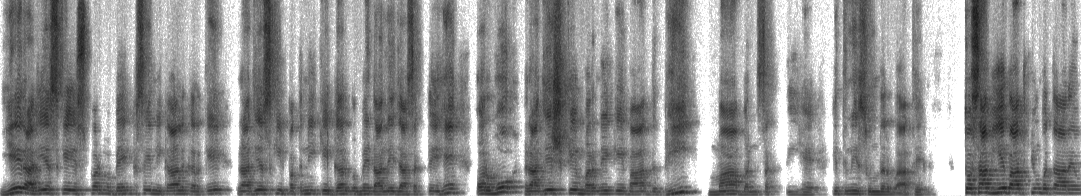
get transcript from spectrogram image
ये राजेश के स्पर्म बैंक से निकाल करके राजेश की पत्नी के गर्भ में डाले जा सकते हैं और वो राजेश के मरने के बाद भी माँ बन सकती है। कितनी सुंदर बात है। तो साहब, ये बात क्यों बता रहे हो?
